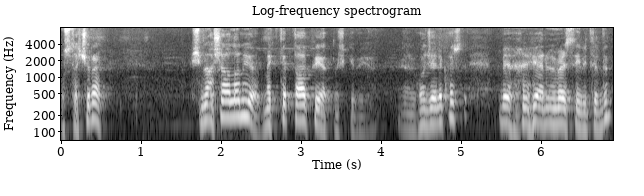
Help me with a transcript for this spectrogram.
Usta çırak. Şimdi aşağılanıyor. Mektep daha kıyakmış gibi. Yani hocayla kaç... Yani üniversiteyi bitirdim.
